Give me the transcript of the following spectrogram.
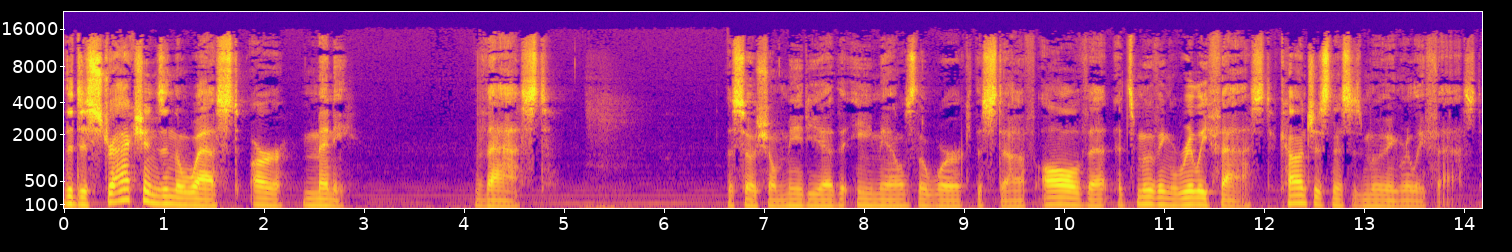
The distractions in the West are many, vast. The social media, the emails, the work, the stuff, all of it, it's moving really fast. Consciousness is moving really fast.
